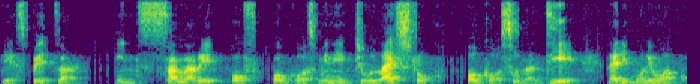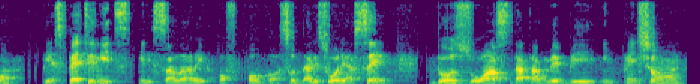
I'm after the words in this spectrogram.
they expect uh, in salary of August, meaning July stroke August. So now there, now the money will come. Be expecting it in the salary of August. So that is what they are saying. Those ones that are maybe in pension,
